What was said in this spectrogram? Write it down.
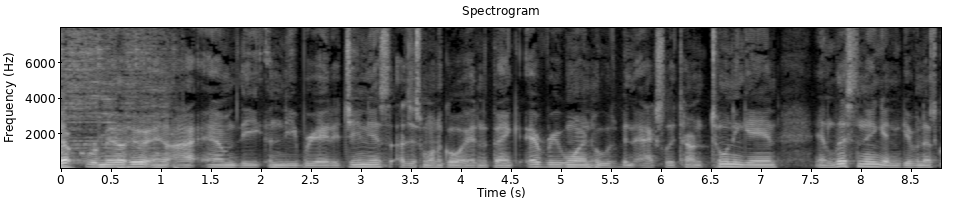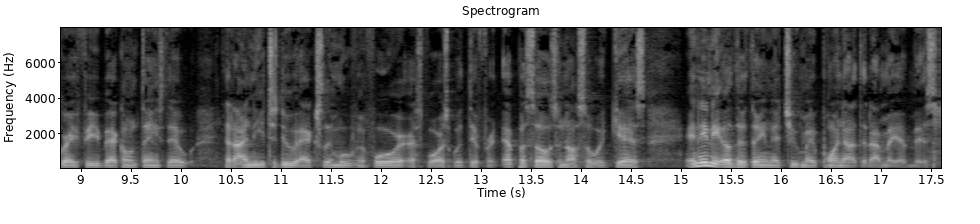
Yep, Rumeal here, and I am the inebriated genius. I just want to go ahead and thank everyone who's been actually tuning in and listening and giving us great feedback on things that that I need to do actually moving forward, as far as with different episodes and also with guests and any other thing that you may point out that I may have missed.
